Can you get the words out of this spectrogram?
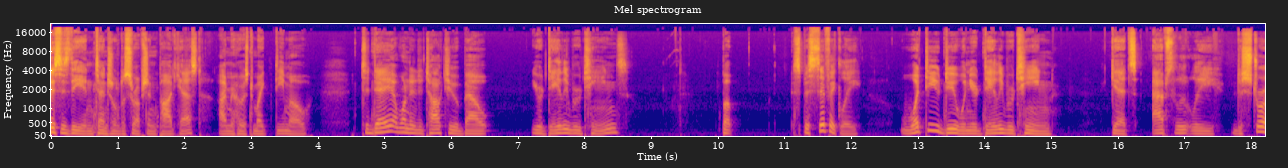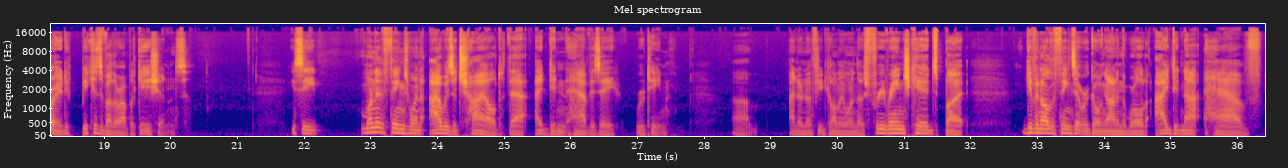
This is the Intentional Disruption Podcast. I'm your host, Mike Demo. Today, I wanted to talk to you about your daily routines, but specifically, what do you do when your daily routine gets absolutely destroyed because of other obligations? You see, one of the things when I was a child that I didn't have is a routine. Um, I don't know if you'd call me one of those free range kids, but given all the things that were going on in the world, I did not have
